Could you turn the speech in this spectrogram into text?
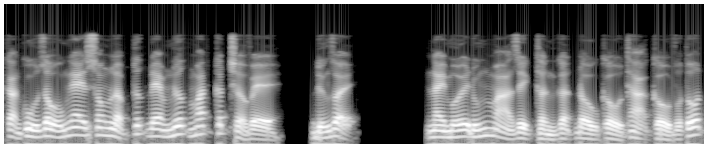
cản cụ rồ nghe xong lập tức đem nước mắt cất trở về, đứng dậy. Này mới đúng mà dịch thần gật đầu cầu thả cầu vô tốt.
